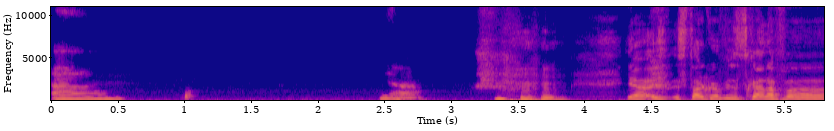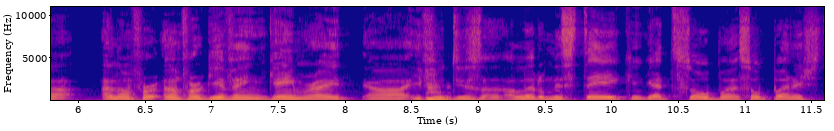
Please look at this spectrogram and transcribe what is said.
Um, yeah. yeah, StarCraft is kind of a an unfor- unforgiving game, right? Uh, if you Mhm. do a little mistake, you get so so punished.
